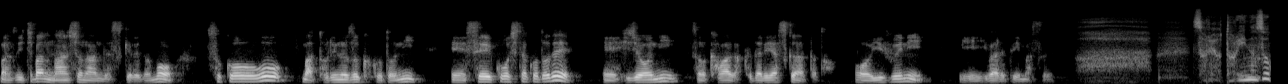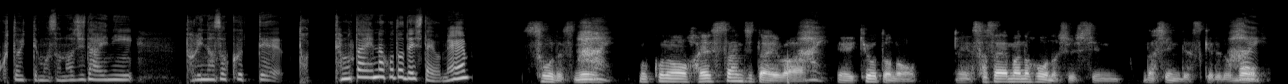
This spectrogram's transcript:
まあ、一番の難所なんですけれども、そこを、まあ、取り除くことに、えー、成功したことで、えー、非常にその川が下りやすくなったというふうに言われています。はあ、それを取り除くといってもその時代に取り除くってとっても大変なことでしたよね。そうですね。はい、もうこの林さん自体は、はい、えー、京都の、えー、笹山の方の出身らしいんですけれども、はい、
